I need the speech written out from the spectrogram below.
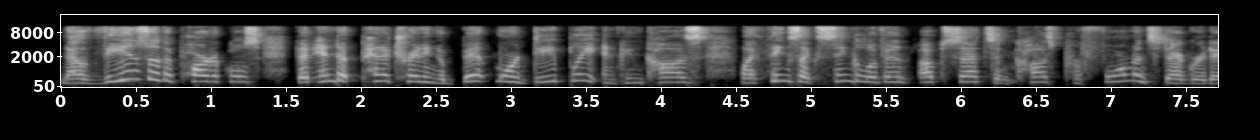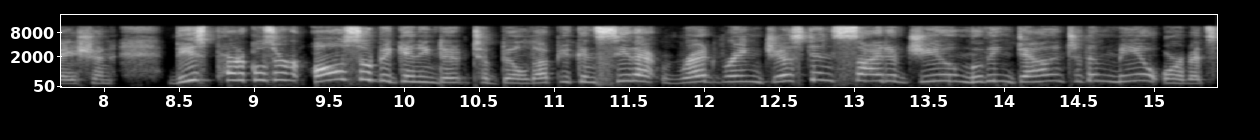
now these are the particles that end up penetrating a bit more deeply and can cause like things like single event upsets and cause performance degradation. These particles are also beginning to, to build up. You can see that red ring just inside of GEO moving down into the MEO orbits.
